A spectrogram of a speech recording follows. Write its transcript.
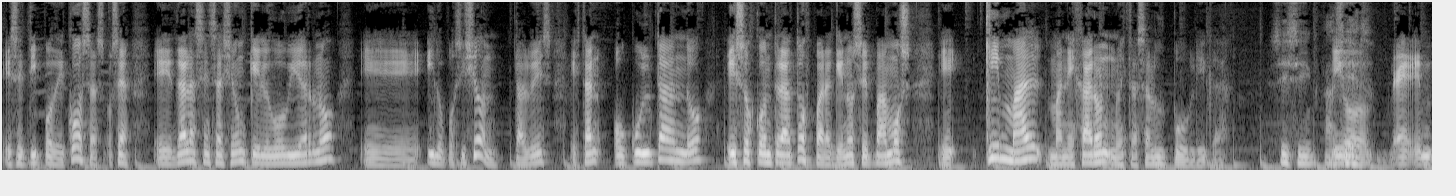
ese tipo de cosas. O sea, eh, da la sensación que el gobierno eh, y la oposición tal vez están ocultando esos contratos para que no sepamos qué mal manejaron nuestra salud pública. Sí, sí, así Digo, eh,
